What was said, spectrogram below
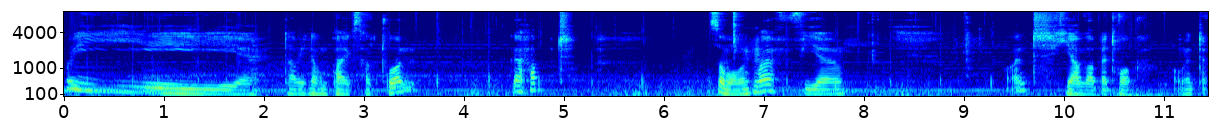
Hui. Da habe ich noch ein paar Extraktoren gehabt. So, Moment mal. Vier. Und hier haben wir Bedrock. Moment,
